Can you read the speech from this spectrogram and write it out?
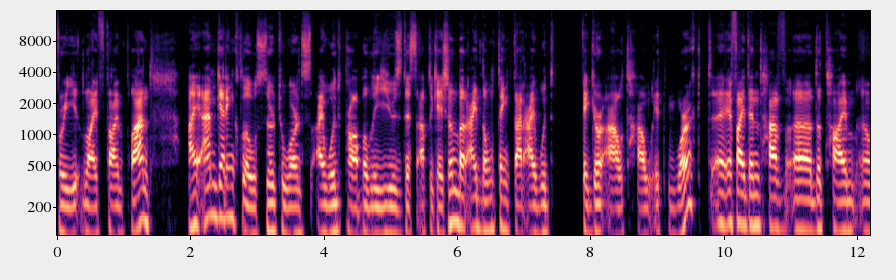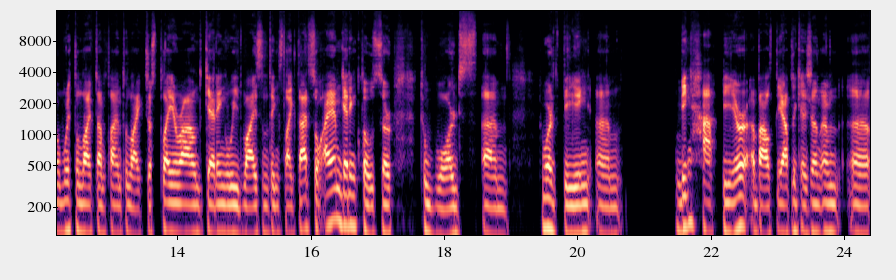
free lifetime plan. I am getting closer towards I would probably use this application, but I don't think that I would figure out how it worked uh, if I didn't have uh, the time uh, with the lifetime plan to like just play around, getting Readwise and things like that. So I am getting closer towards um, towards being um, being happier about the application and uh,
